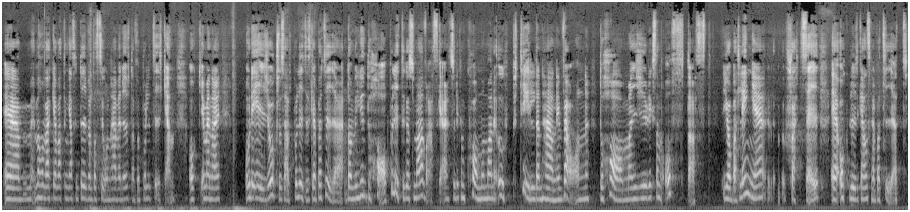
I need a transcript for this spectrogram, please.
Eh, men hon verkar ha varit en ganska driven person även utanför politiken. Och jag menar, och det är ju också så att politiska partier, de vill ju inte ha politiker som överraskar. Så liksom kommer man upp till den här nivån, då har man ju liksom oftast jobbat länge, skött sig eh, och blivit ganska partiet.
